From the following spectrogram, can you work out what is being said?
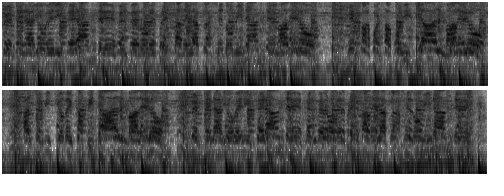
mercenario beligerante, el perro de presa de la clase dominante, Madero. Es la fuerza policial, Madero. Al servicio del capital, Madero. Mercenario beligerante, el perro de presa de la clase dominante.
